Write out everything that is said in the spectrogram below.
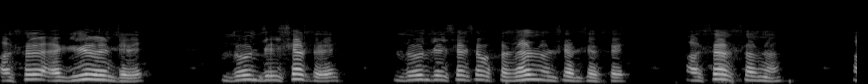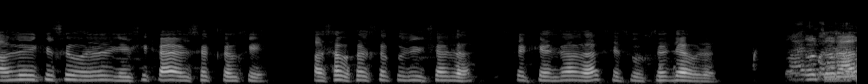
असं ॲग्रीमेंट आहे. दोन देशात आहे. दोन देशाच्या प्रधानमंत्र्यांच्यात आहे. असं असताना अमेरिकेची मदत घ्यायची काय आवश्यकता होती असा प्रश्न कुणी विचारला तर केंद्राला त्याचं उत्तर द्यावं लागतं तर आज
